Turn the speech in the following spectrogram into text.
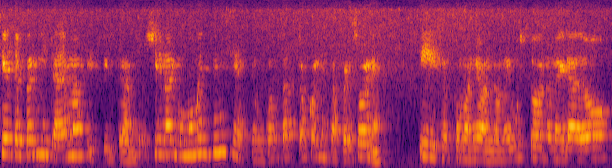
que te permite además ir filtrando. Si en algún momento iniciaste un contacto con esa persona y dices como no, no me gustó, no me agradó,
